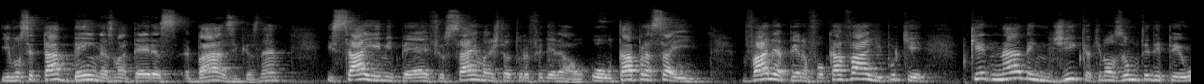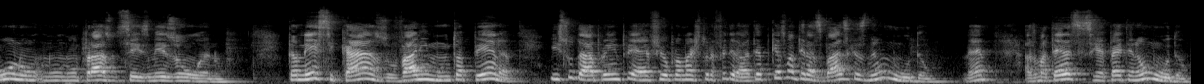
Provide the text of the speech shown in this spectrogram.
e você tá bem nas matérias básicas, né? E sai MPF ou sai magistratura federal ou tá para sair, vale a pena focar? Vale. Por quê? Porque nada indica que nós vamos ter DPU num, num prazo de seis meses ou um ano. Então, nesse caso, vale muito a pena estudar para o MPF ou para a magistratura federal, até porque as matérias básicas não mudam, né? As matérias que se repetem não mudam.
